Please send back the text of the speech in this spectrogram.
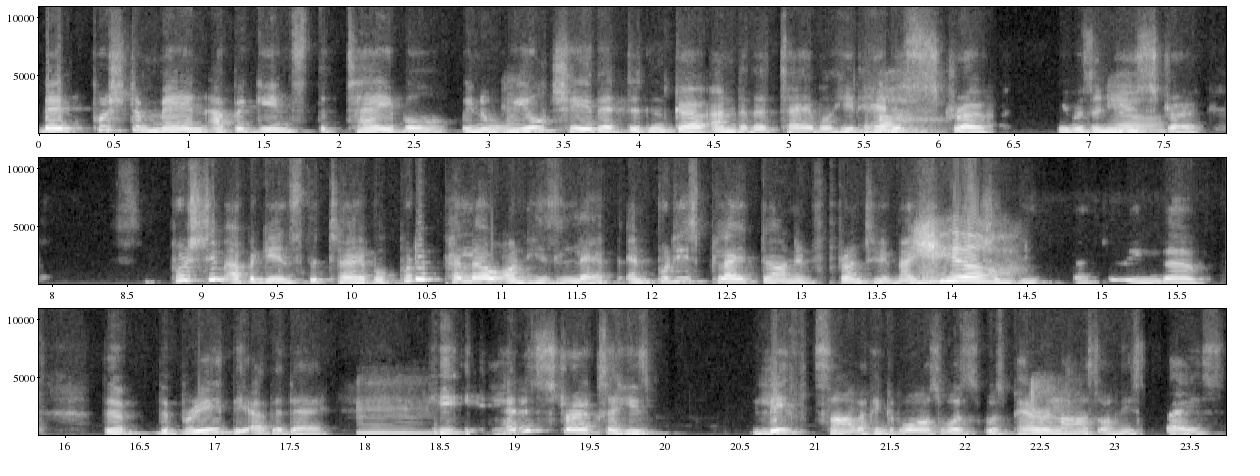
they'd pushed a man up against the table in a Mm. wheelchair that didn't go under the table. He'd had Oh. a stroke. He was a Yeah. new stroke. Pushed him up against the table, put a pillow on his lap, and put his plate down in front of him. Now you Yeah. mentioned the buttering the, the the bread the other day. Mm. He, he had a stroke, so his left side, I think it was, was was paralyzed on his face.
